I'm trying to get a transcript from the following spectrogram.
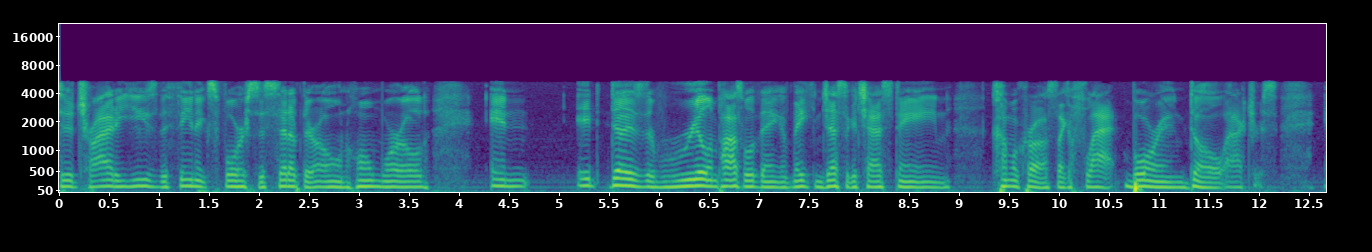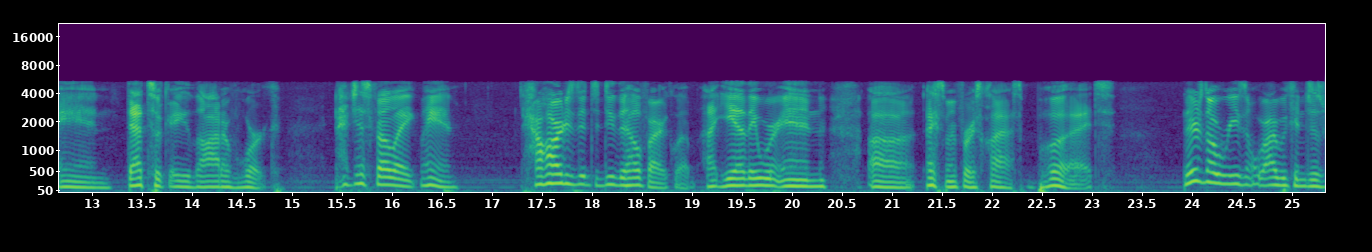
to try to use the Phoenix Force to set up their own homeworld. And it does the real impossible thing of making Jessica Chastain come across like a flat, boring, dull actress. And that took a lot of work. I just felt like, man, how hard is it to do the Hellfire Club? Uh, yeah, they were in uh, X Men First Class, but there's no reason why we can just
